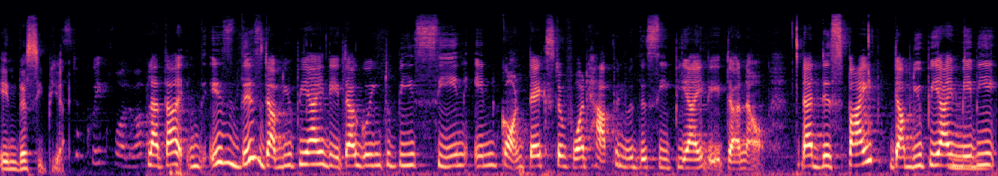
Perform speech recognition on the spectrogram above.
in the CPI. Latha, is this WPI data going to be seen in context of what happened with the CPI data now? That despite WPI mm. maybe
